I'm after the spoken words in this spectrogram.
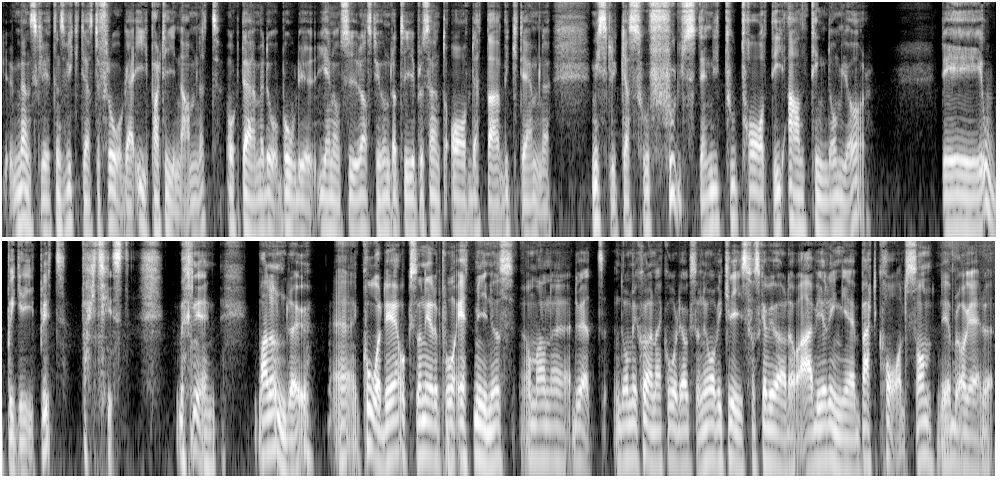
mänsklighetens viktigaste fråga i partinamnet och därmed då borde genomsyras till 110 procent av detta viktiga ämne misslyckas så fullständigt totalt i allting de gör. Det är obegripligt faktiskt. Men man undrar ju. Eh, KD också nere på ett minus. Om man, eh, du vet, de är sköna KD också. Nu har vi kris, vad ska vi göra då? Ah, vi ringer Bert Karlsson. Det är bra grejer. Du vet.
